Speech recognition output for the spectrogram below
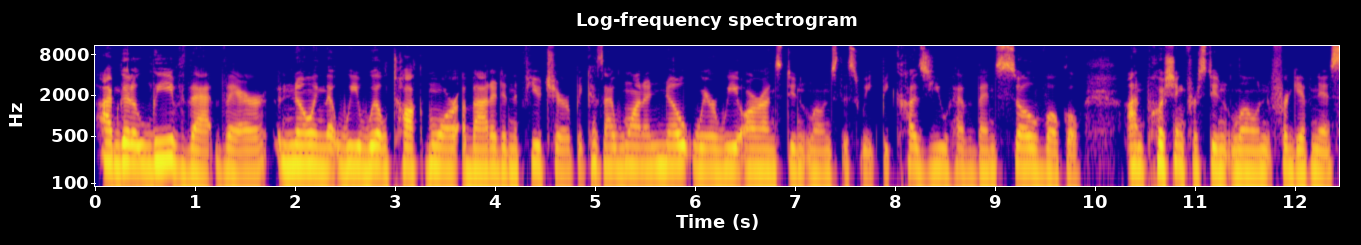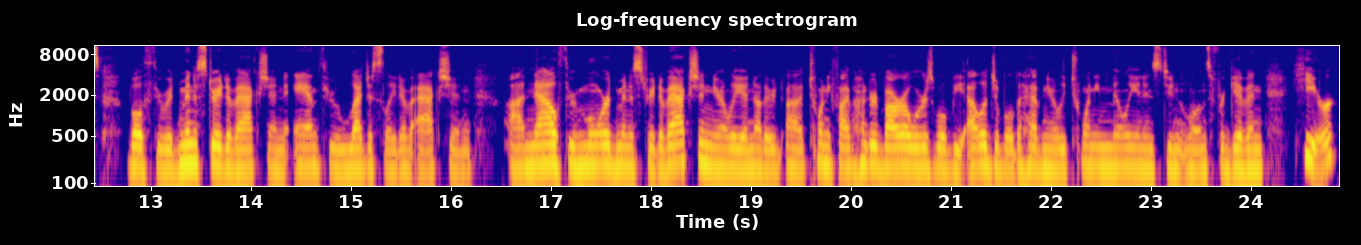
I'm going to leave that there, knowing that we will talk more about it in the future because I want to note where we are on student loans this week because you have been so vocal on pushing for student loan forgiveness, both through administrative action and through legislative action. Uh, now, through more administrative action, nearly another uh, 2,500 borrowers will be eligible to have nearly 20 million in student loans forgiven here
